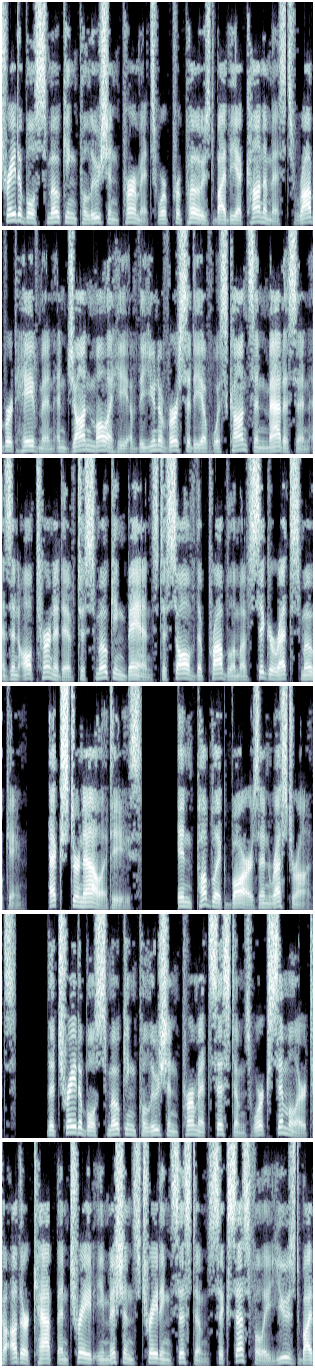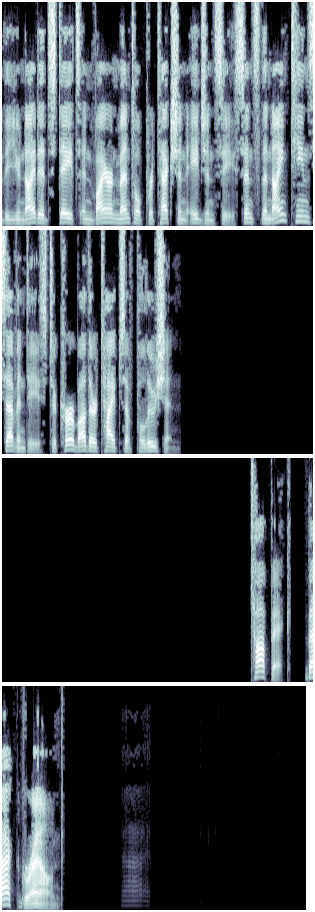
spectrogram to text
Tradable smoking pollution permits were proposed by the economists Robert Haveman and John Mullahy of the University of Wisconsin-Madison as an alternative to smoking bans to solve the problem of cigarette smoking externalities in public bars and restaurants. The tradable smoking pollution permit systems work similar to other cap-and-trade emissions trading systems successfully used by the United States Environmental Protection Agency since the 1970s to curb other types of pollution. Background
